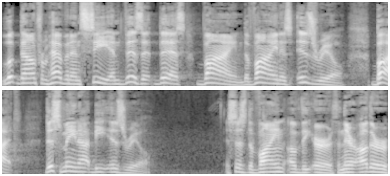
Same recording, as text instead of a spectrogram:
Look down from heaven and see and visit this vine. The vine is Israel. But this may not be Israel. It says the vine of the earth. And there are other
